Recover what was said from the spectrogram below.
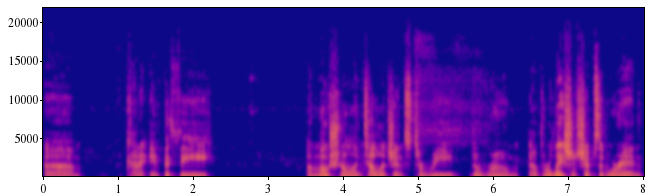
um, kind of empathy, emotional intelligence to read the room of relationships that we're in.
